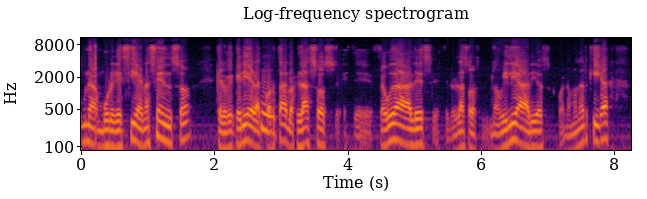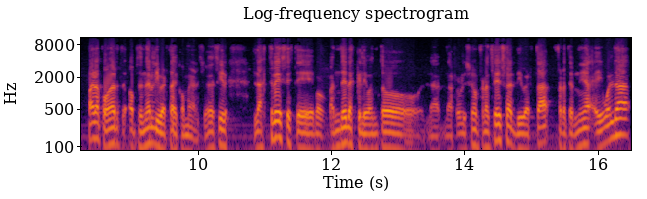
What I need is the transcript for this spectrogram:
una burguesía en ascenso, que lo que quería era mm. cortar los lazos este, feudales, este, los lazos nobiliarios con la monarquía, para poder obtener libertad de comercio. Es decir, las tres este, banderas que levantó la, Revolución Francesa, libertad, fraternidad e igualdad,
